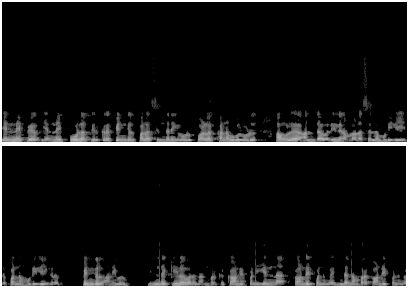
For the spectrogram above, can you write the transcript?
என்னை என்னை போல இருக்கிற பெண்கள் பல சிந்தனைகளோடு பல கனவுகளோடு அவங்கள அந்த வழியில நம்மளால செல்ல முடியலையே இதை பண்ண முடியலையேங்கிற பெண்கள் அனைவரும் இந்த கீழே வர நண்பருக்கு கான்டாக்ட் பண்ணி என்ன கான்டாக்ட் பண்ணுங்க? இந்த நம்பரை கான்டாக்ட் பண்ணுங்க.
